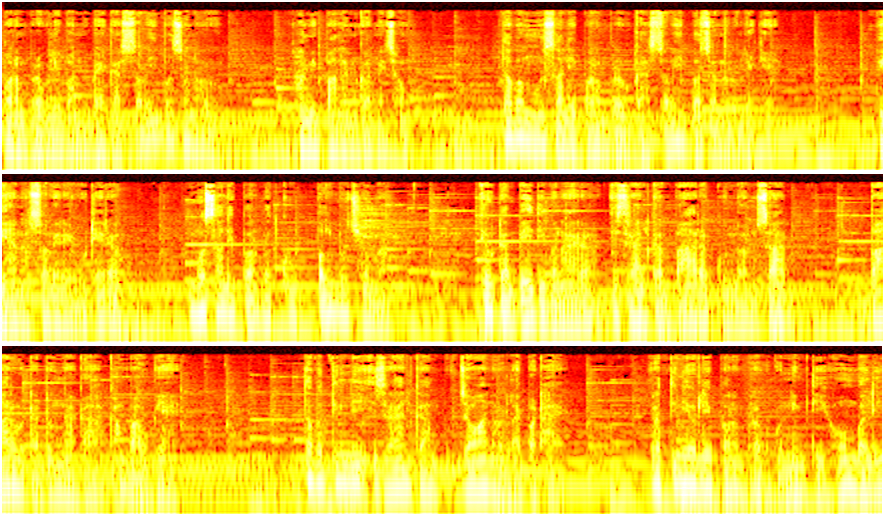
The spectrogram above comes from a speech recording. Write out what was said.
परमप्रभुले भन्नुभएका सबै वचनहरू हामी पालन गर्नेछौँ। तब मुसाले परमप्रभुका सबै वचनहरू लेखे। बिहान सबेरै उठेर मुसाले पर्वतको पल्लो छेउमा एउटा वेदी बनाएर इजरायलका बाह्र कुल अनुसार बाह्रवटा ढुङ्गाका खम्बा उभ्याए। तब तिनले इजरायलका जवानहरूलाई पठाए र तिनीहरूले परमप्रभुको निम्ति होम बलि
